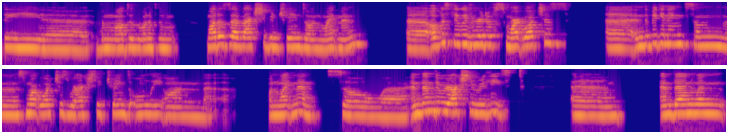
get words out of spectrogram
the the model one of the models that have actually been trained on white men obviously we've heard of smartwatches. Uh, in the beginning, some uh, smartwatches were actually trained only on uh, on white men. So, uh, and then they were actually released. Um, and then when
